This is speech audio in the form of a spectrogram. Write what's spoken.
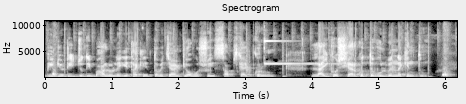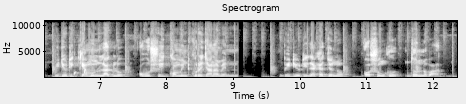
ভিডিওটি যদি ভালো লেগে থাকে, তবে চ্যানেলটি অবশ্যই সাবস্ক্রাইব করুন। লাইক ও শেয়ার করতে ভুলবেন না কিন্তু। ভিডিওটি কেমন লাগল, অবশ্যই কমেন্ট করে জানাবেন। ভিডিওটি দেখার জন্য অসংখ্য ধন্যবাদ।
